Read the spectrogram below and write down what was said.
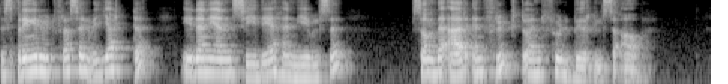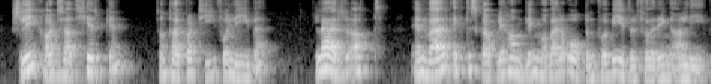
Det springer ut fra selve hjertet i den gjensidige hengivelse som det er en frukt og en fullbyrdelse av. Slik har det seg at Kirken, som tar parti for livet, lærer at enhver ekteskapelig handling må være åpen for videreføring av liv.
